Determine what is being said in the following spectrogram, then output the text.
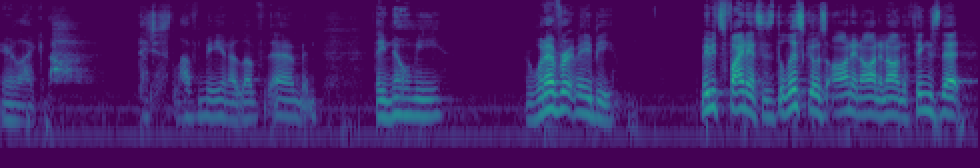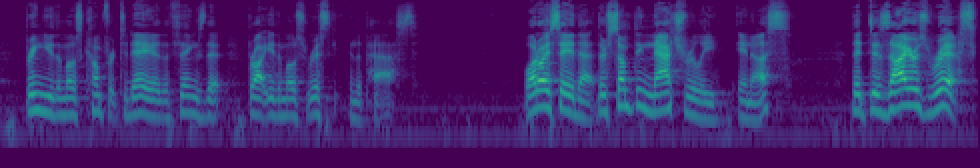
And you're like, oh, they just love me and I love them and they know me. Or whatever it may be. Maybe it's finances. The list goes on and on and on. The things that bring you the most comfort today are the things that brought you the most risk in the past. Why do I say that? There's something naturally in us that desires risk.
